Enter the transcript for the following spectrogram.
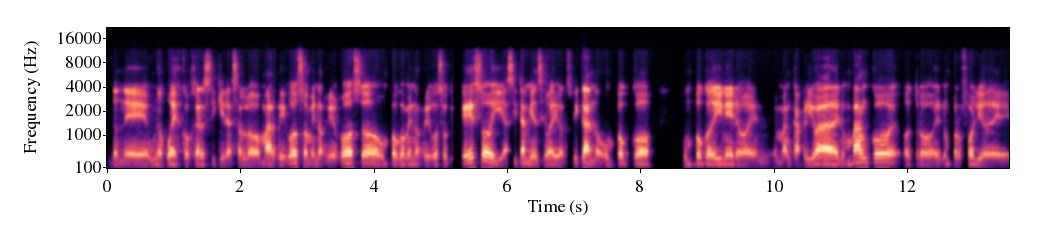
donde uno puede escoger si quiere hacerlo más riesgoso, menos riesgoso, un poco menos riesgoso que eso, y así también se va diversificando, un poco, un poco de dinero en, banca privada en un banco, otro en un portfolio de,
